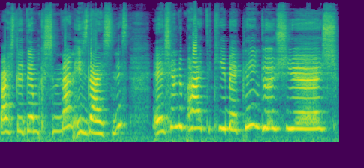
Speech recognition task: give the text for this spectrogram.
başladığım kısımdan izlersiniz. E, şimdi Part 2'yi bekleyin. Görüşürüz.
